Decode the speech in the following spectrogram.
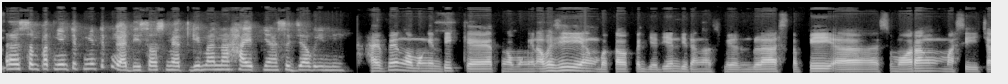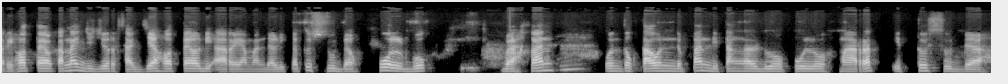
Uh, sempat ngintip-ngintip nggak di sosmed gimana hype-nya sejauh ini? hype-nya ngomongin tiket, ngomongin apa sih yang bakal kejadian di tanggal 19, tapi uh, semua orang masih cari hotel karena jujur saja hotel di area Mandalika tuh sudah full book. Bahkan untuk tahun depan di tanggal 20 Maret itu sudah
